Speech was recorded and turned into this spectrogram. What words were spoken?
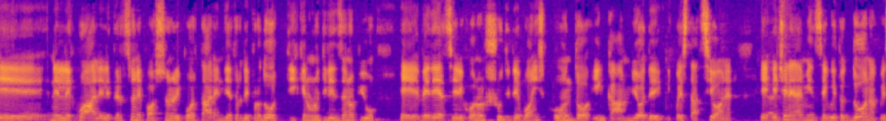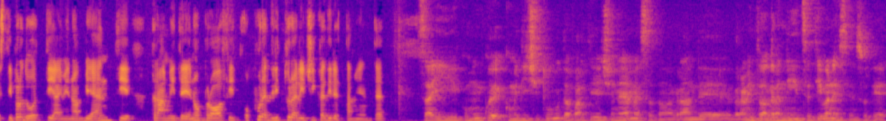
nelle quali le persone possono riportare indietro dei prodotti che non utilizzano più e vedersi riconosciuti dei buoni sconto in cambio de- di questa azione e eh, H&M in seguito dona questi prodotti ai meno abbienti tramite no profit oppure addirittura ricicla direttamente. Sai, comunque, come dici tu, da parte di H&M è stata una grande, veramente una grande iniziativa, nel senso che,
